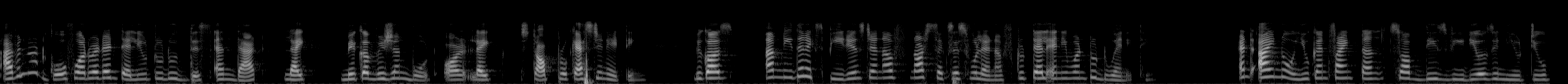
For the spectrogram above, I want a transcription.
I will not go forward and tell you to do this and that, like make a vision board or like stop procrastinating, because I'm neither experienced enough nor successful enough to tell anyone to do anything. And I know you can find tons of these videos in YouTube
